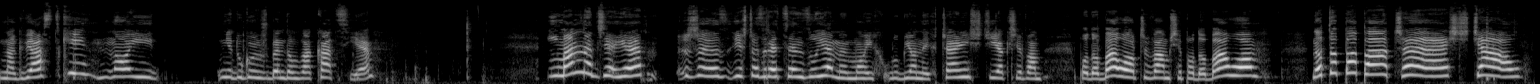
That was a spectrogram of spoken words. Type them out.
Na gwiazdki. No i niedługo już będą wakacje. I mam nadzieję, że jeszcze zrecenzujemy moich ulubionych części, jak się Wam podobało, czy Wam się podobało. No to papa, cześć, ciao!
